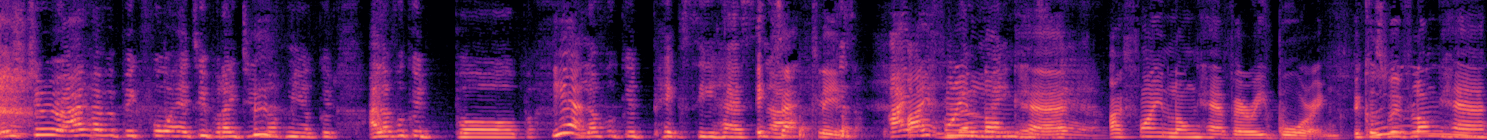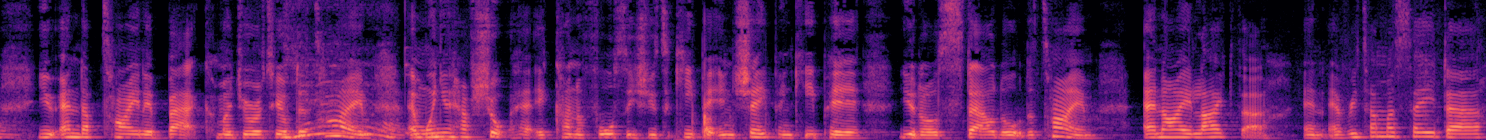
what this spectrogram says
it's true. I have a big forehead too, but I do love me a good. I love a good bob. Yeah. I love a good pixie hairstyle. Exactly. I, like find long maintenance hair, I find long hair very boring because with long hair mm. you end up tying it back majority of the time, Yeah. and when you have short hair, it kind of forces you to keep it in shape and keep it, you know, styled all the time. And I like that. And every time I say that,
